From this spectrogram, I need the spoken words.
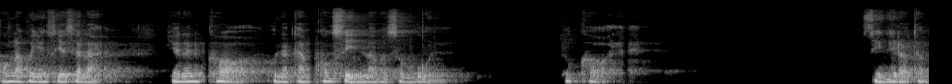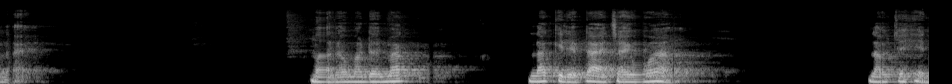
ของเราก็ยังเสียสละเพราะนั้นข้อคุณธรรมของศีลเราก็สมบูรณ์ ทุกข้อเลยสิ่งที่เราทำได้เมื่อเรามาเดินมรรคละกิเลสได้ใจว่างเราจะเห็น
